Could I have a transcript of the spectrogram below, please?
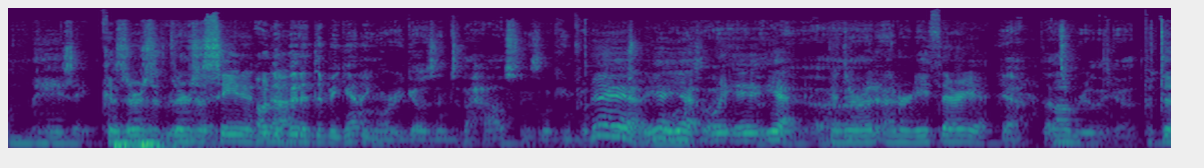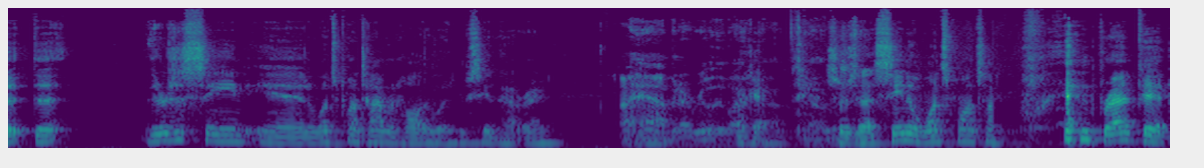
amazing. Because there's Really there's a scene in oh the uh, bit at the beginning where he goes into the house and he's looking for the yeah, yeah, yeah, yeah, he's Well, like, yeah, the- yeah. uh, and they're un- underneath there, yeah. yeah, that's Um, really good. But the the there's a scene in Once Upon a Time in Hollywood. You've seen that, right? I have, but I really like Okay. that. Yeah, So was there's that scene in Once Upon a Time, and Brad Pitt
